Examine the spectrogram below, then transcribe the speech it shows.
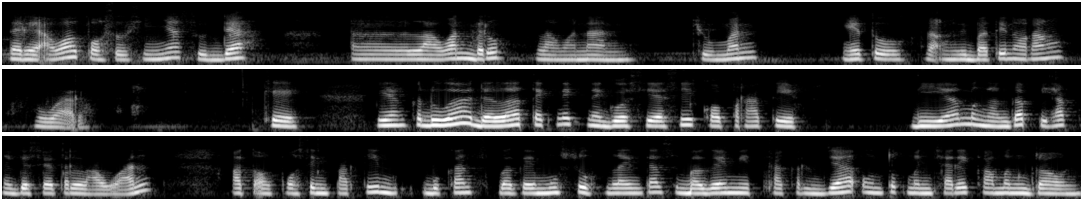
Dari awal posisinya sudah uh, lawan berlawanan cuman itu nggak ngelibatin orang luar oke yang kedua adalah teknik negosiasi kooperatif dia menganggap pihak negosiator lawan atau opposing party bukan sebagai musuh, melainkan sebagai mitra kerja untuk mencari common ground.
